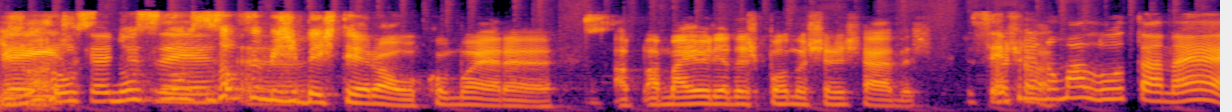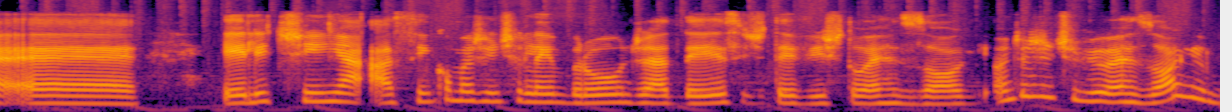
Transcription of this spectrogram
não, não, não, dizer, não, são é. filmes de besterol, como era a, a maioria das pornochanchadas. Sempre numa luta, né? É, ele tinha, assim como a gente lembrou um dia desse de ter visto o Herzog. Onde a gente viu o Herzog?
